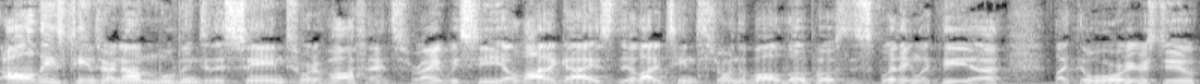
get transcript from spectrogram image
all these teams are now moving to the same sort of offense, right? We see a lot of guys, a lot of teams throwing the ball low post and splitting like the uh, like the Warriors do.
